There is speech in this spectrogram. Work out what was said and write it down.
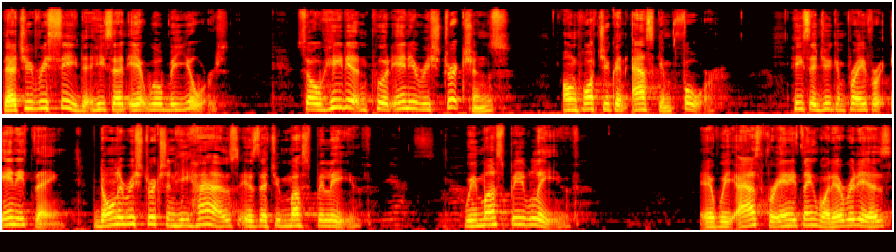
that you've received it, he said, it will be yours. So he didn't put any restrictions on what you can ask him for. He said you can pray for anything. The only restriction he has is that you must believe. We must believe. If we ask for anything, whatever it is,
